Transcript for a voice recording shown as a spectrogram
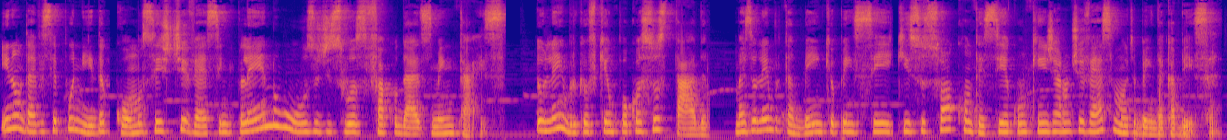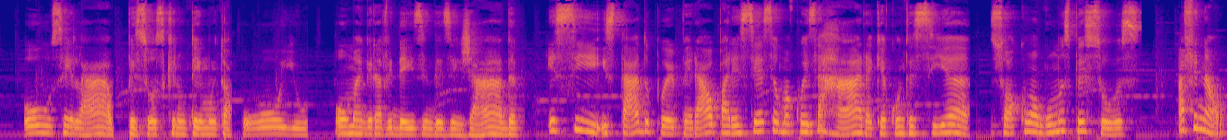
e não deve ser punida como se estivesse em pleno uso de suas faculdades mentais. Eu lembro que eu fiquei um pouco assustada, mas eu lembro também que eu pensei que isso só acontecia com quem já não tivesse muito bem da cabeça. Ou, sei lá, pessoas que não têm muito apoio, ou uma gravidez indesejada. Esse estado puerperal parecia ser uma coisa rara que acontecia só com algumas pessoas. Afinal,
